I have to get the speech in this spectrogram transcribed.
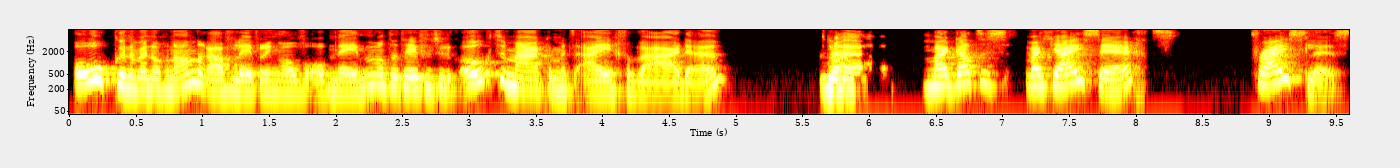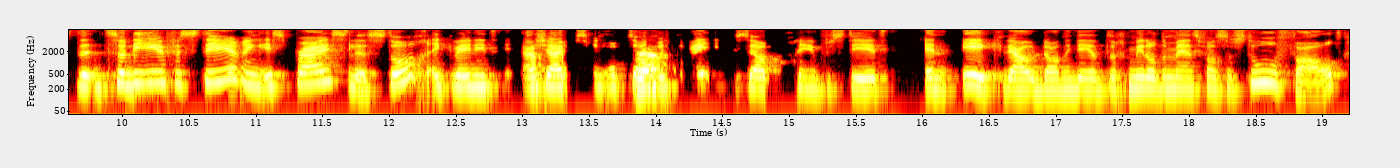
ook kunnen we nog een andere aflevering over opnemen, want dat heeft natuurlijk ook te maken met eigenwaarde. Ja. Uh, maar dat is wat jij zegt, priceless. Zo die investering is priceless, toch? Ik weet niet, als jij misschien optelt ja. dat jij in jezelf hebt geïnvesteerd en ik, nou dan ik denk dat de gemiddelde mens van zijn stoel valt.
